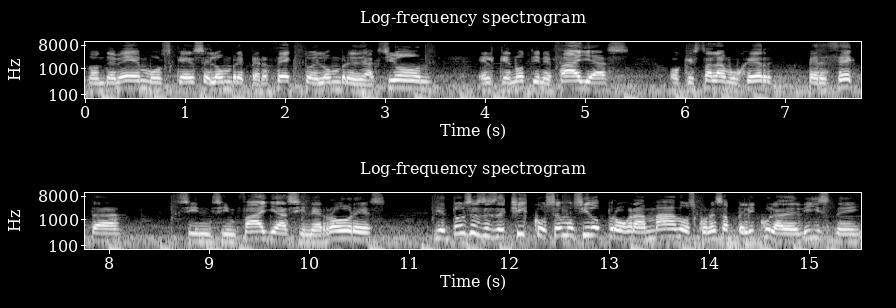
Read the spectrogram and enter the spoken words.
donde vemos que es el hombre perfecto, el hombre de acción, el que no tiene fallas, o que está la mujer perfecta, sin, sin fallas, sin errores. Y entonces desde chicos hemos sido programados con esa película de Disney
